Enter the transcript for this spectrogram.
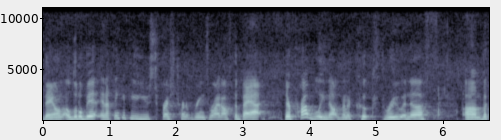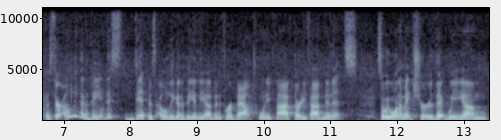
down a little bit. And I think if you used fresh turnip greens right off the bat, they're probably not gonna cook through enough um, because they're only gonna be, this dip is only gonna be in the oven for about 25, 35 minutes. So we wanna make sure that we um,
